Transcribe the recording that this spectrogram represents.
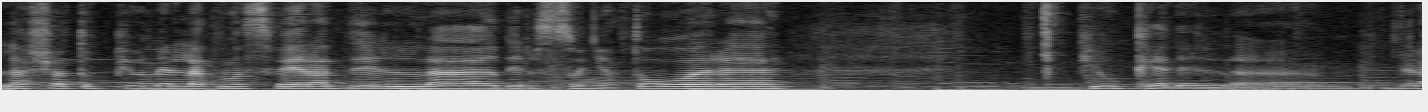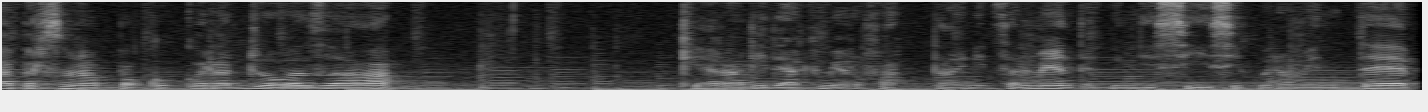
lasciato più nell'atmosfera del, del sognatore, più che del, della persona poco coraggiosa, che era l'idea che mi ero fatta inizialmente, quindi sì, sicuramente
